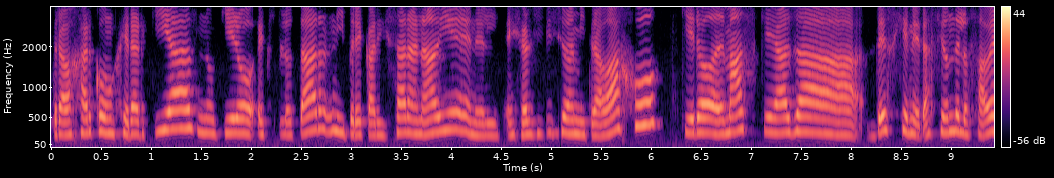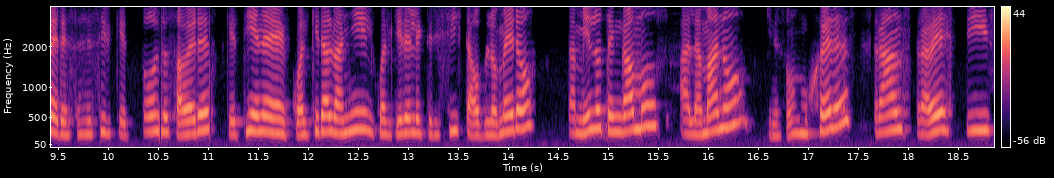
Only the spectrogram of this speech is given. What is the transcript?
trabajar con jerarquías, no quiero explotar ni precarizar a nadie en el ejercicio de mi trabajo quiero además que haya desgeneración de los saberes, es decir, que todos los saberes que tiene cualquier albañil, cualquier electricista o plomero, también lo tengamos a la mano, quienes somos mujeres, trans, travestis,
